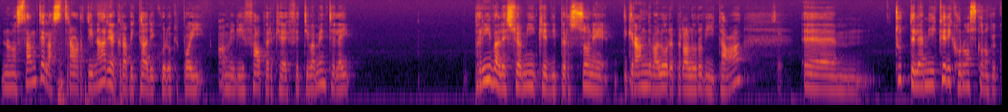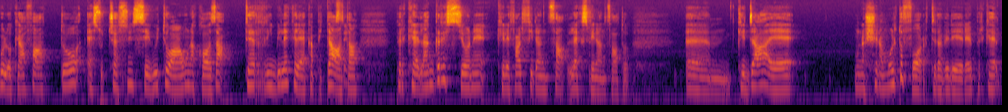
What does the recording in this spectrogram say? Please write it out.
nonostante la straordinaria gravità di quello che poi Amelie fa, perché effettivamente lei priva le sue amiche di persone di grande valore per la loro vita. Ehm, tutte le amiche riconoscono che quello che ha fatto è successo in seguito a una cosa terribile che le è capitata, perché l'aggressione che le fa il fidanzato, l'ex fidanzato, ehm, che già è una scena molto forte da vedere, perché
